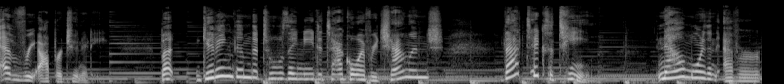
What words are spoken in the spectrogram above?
every opportunity, but giving them the tools they need to tackle every challenge, that takes a team. Now more than ever,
